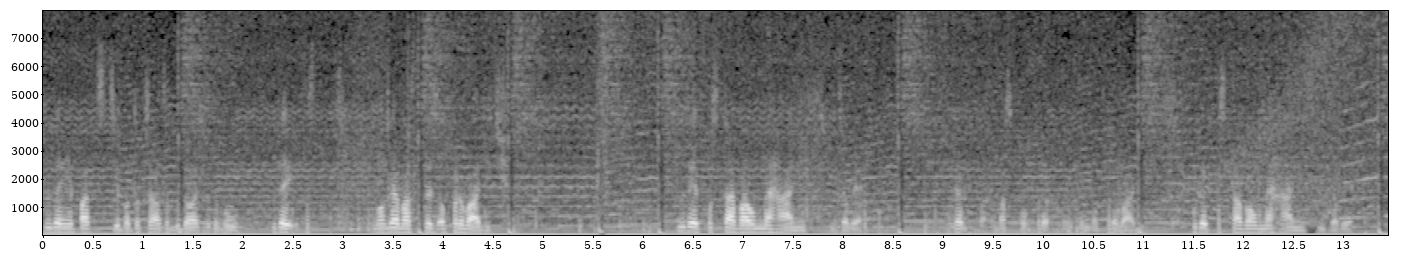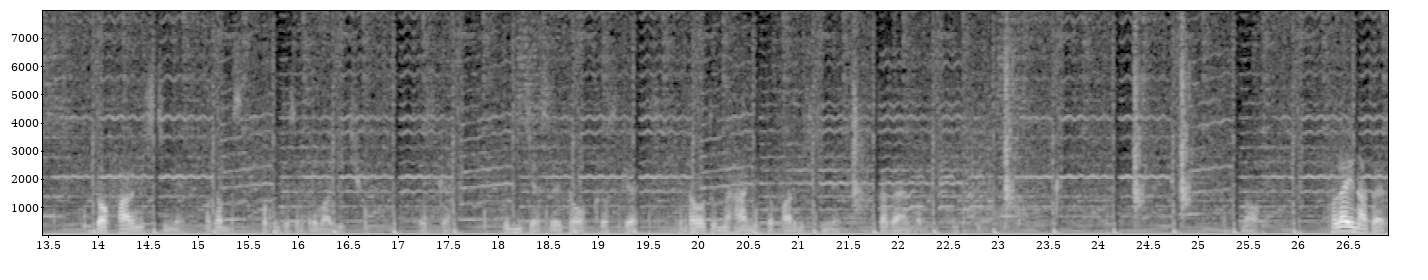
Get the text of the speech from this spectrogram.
Tutaj nie patrzcie, bo to trzeba zabudować, bo to był... Tutaj mogę was też oprowadzić. Tutaj postawał mechanizm, widzowie. Mogę was popro- tym oprowadzić. Tutaj postawał mechanizm, widzowie. Do farmy ściny. Was potem też oprowadzić. Kroskę. Widzicie sobie tą kroskę. Postało tu mechanizm do farmy ściny. Pokazałem wam. No. Kolejna rzecz.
